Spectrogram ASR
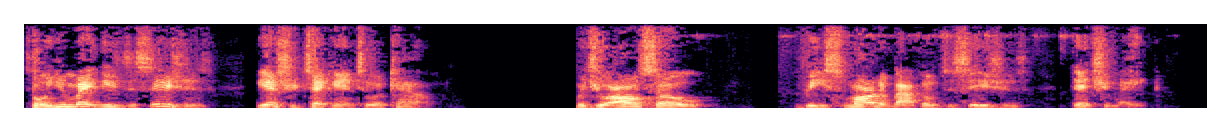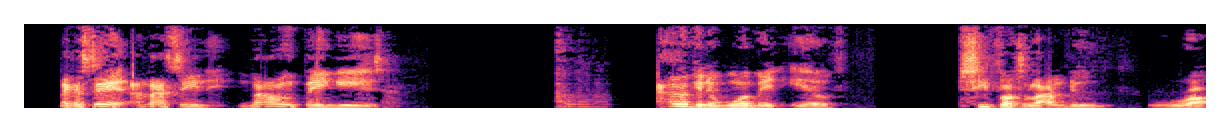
So when you make these decisions, yes, you take it into account. But you also be smart about those decisions that you make. Like I said, I'm not saying that my only thing is I look at a woman if she fucks a lot of dudes raw.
